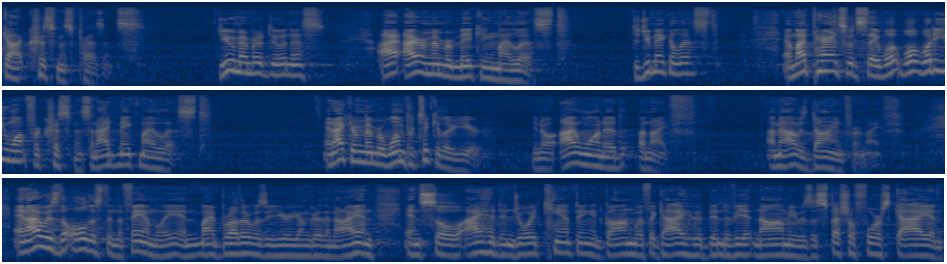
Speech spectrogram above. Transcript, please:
got Christmas presents, do you remember doing this? I, I remember making my list. Did you make a list? And my parents would say, what, what, what do you want for Christmas? And I'd make my list. And I can remember one particular year. You know, I wanted a knife. I mean, I was dying for a knife. And I was the oldest in the family, and my brother was a year younger than I. And, and so I had enjoyed camping, had gone with a guy who had been to Vietnam. He was a special force guy, and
